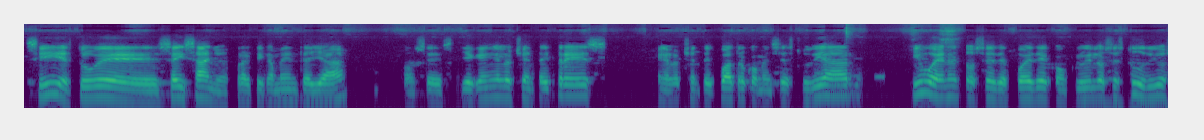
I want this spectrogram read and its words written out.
Sí, estuve seis años prácticamente allá. Entonces llegué en el 83, en el 84 comencé a estudiar y bueno, entonces después de concluir los estudios,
